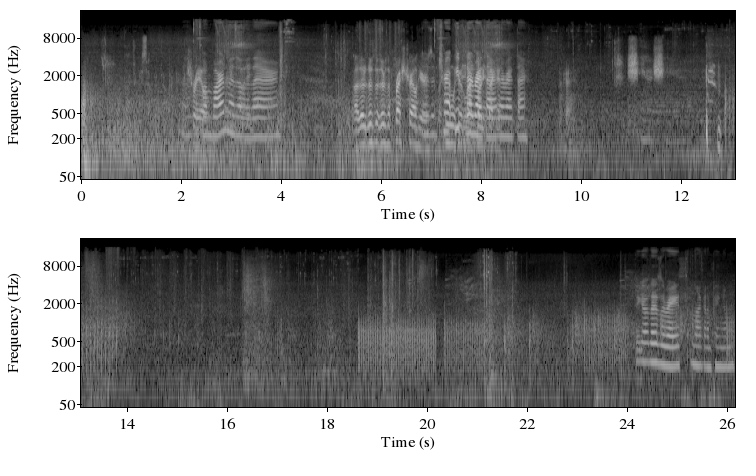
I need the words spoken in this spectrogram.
37 There's a Trail. bombardment over there. Uh, there, there's a, there's a fresh trail here. There's a Like, trap. who was here People, the they're right there. seconds? They're right there. Okay. Shit, shit. You go. There's a race. I'm not gonna ping him.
